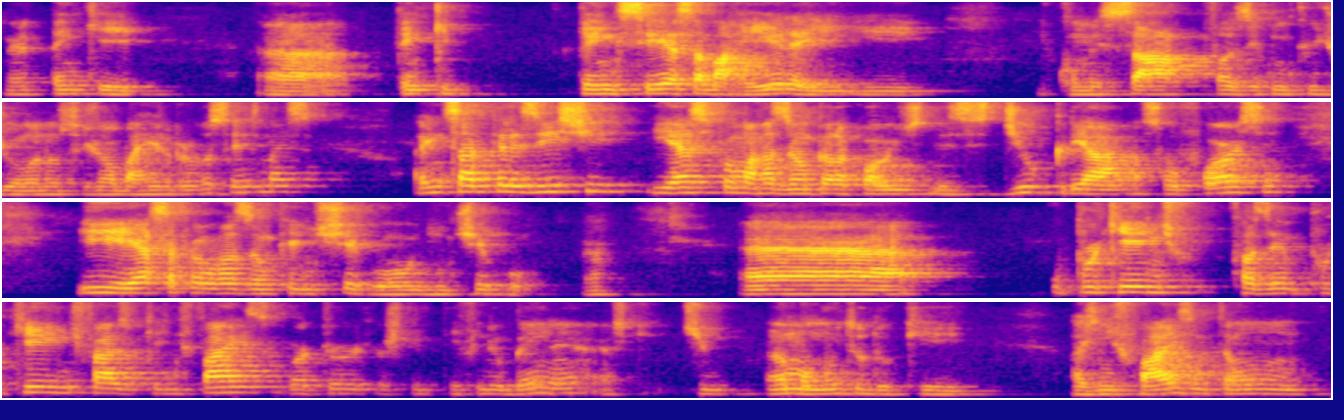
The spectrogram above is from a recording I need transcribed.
né, tem, que, uh, tem que vencer essa barreira e, e, começar a fazer com que o idioma não seja uma barreira para vocês, mas a gente sabe que ela existe e essa foi uma razão pela qual a gente decidiu criar a Soulforce e essa foi a razão que a gente chegou onde a gente chegou. Né? É, o porquê a gente fazer, porquê a gente faz o que a gente faz, o Arthur acho que definiu bem, né? Acho que a gente ama muito do que a gente faz, então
